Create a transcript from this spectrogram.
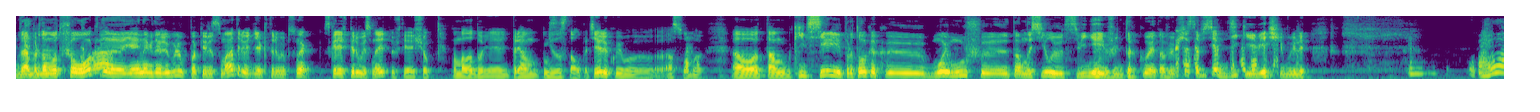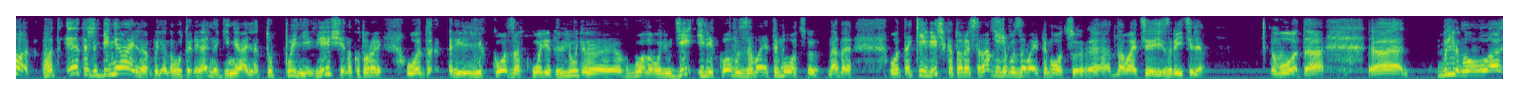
Да, притом вот шоу окна я иногда люблю попересматривать некоторые выпуски. Ну, скорее впервые смотреть, потому что я еще молодой, я прям не застал по телеку его особо. А вот там какие-то серии про то, как э, мой муж э, там насилует свиней, уже не такое, там вообще совсем дикие вещи были. Вот, вот это же гениально, блин, ну вот реально гениально. Тупые вещи, на которые вот легко заходят люд, э, в голову людей и легко вызывает эмоцию. Надо вот такие вещи, которые сразу же вызывают эмоцию, э, давать и зрителя. Вот, а, э, Блин, ну а,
